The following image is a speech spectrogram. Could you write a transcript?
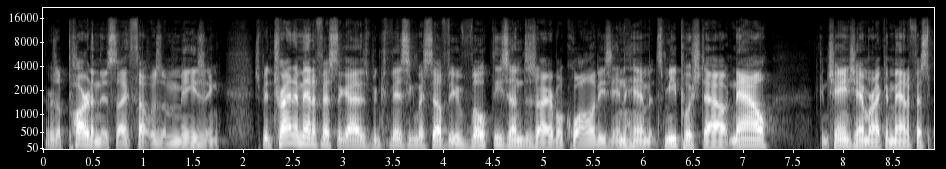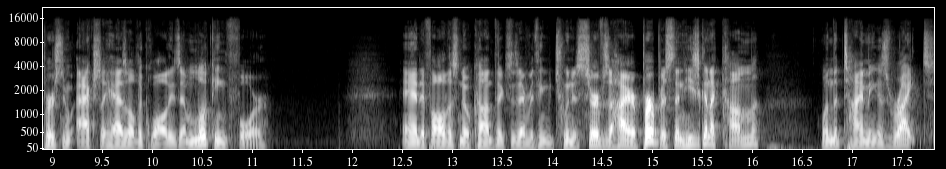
there was a part in this I thought was amazing. She's been trying to manifest a guy that's been convincing myself to evoke these undesirable qualities in him. It's me pushed out. Now I can change him or I can manifest a person who actually has all the qualities I'm looking for. And if all this no context is everything between us serves a higher purpose, then he's going to come when the timing is right.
